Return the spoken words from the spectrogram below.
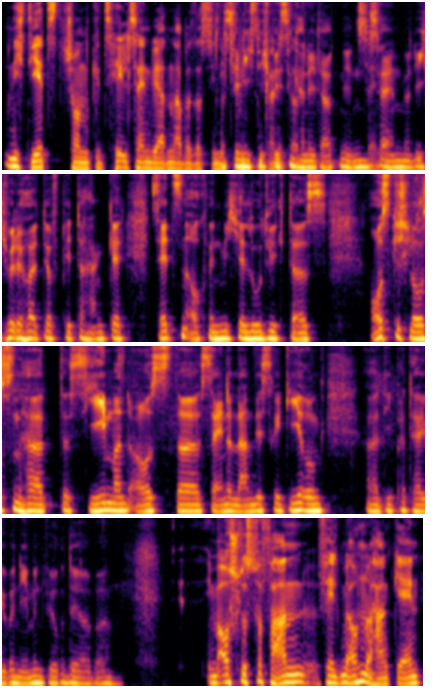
nicht jetzt schon gezählt sein werden, aber dass sie nicht, dass sie nicht die Spitzenkandidaten sein. sein werden. Ich würde heute auf Peter Hanke setzen, auch wenn Michael Ludwig das ausgeschlossen hat, dass jemand aus der, seiner Landesregierung äh, die Partei übernehmen würde. Aber im Ausschlussverfahren fällt mir auch nur Hanke ein,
